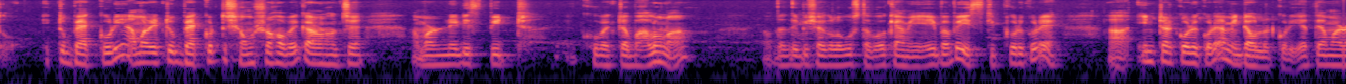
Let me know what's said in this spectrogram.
তো একটু ব্যাক করি। আমার একটু ব্যাক করতে সমস্যা হবে কারণ হচ্ছে আমার নেট স্পিড খুব একটা ভালো না। আপনাদের বিষয়গুলো বুঝতে হবে। ওকে, আমি এইভাবে স্কিপ করে করে ইন্টার করে করে আমি ডাউনলোড করি। এতে আমার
